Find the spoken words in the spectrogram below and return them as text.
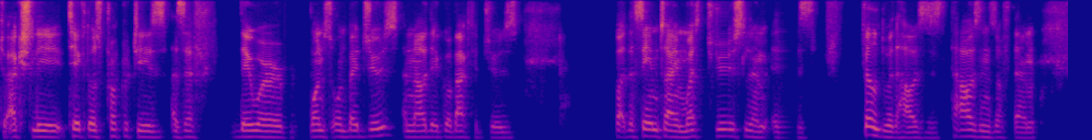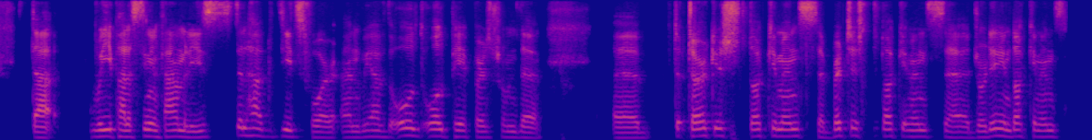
to actually take those properties as if they were once owned by Jews and now they go back to Jews. But at the same time, West Jerusalem is filled with houses, thousands of them, that we Palestinian families still have the deeds for. And we have the old, old papers from the uh, Turkish documents, uh, British documents, uh, Jordanian documents.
